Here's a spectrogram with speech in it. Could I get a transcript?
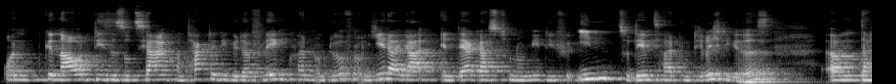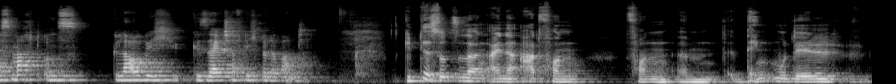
Und genau diese sozialen Kontakte, die wir da pflegen können und dürfen und jeder ja in der Gastronomie, die für ihn zu dem Zeitpunkt die richtige ist, ähm, das macht uns, glaube ich, gesellschaftlich relevant. Gibt es sozusagen eine Art von von ähm, Denkmodell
